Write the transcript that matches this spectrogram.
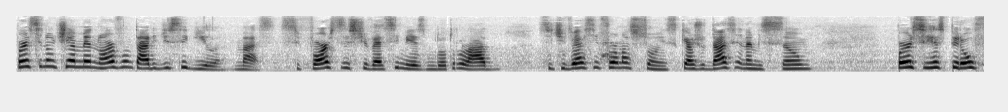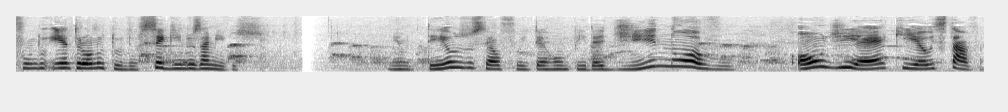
Percy não tinha a menor vontade de segui-la, mas, se Forces estivesse mesmo do outro lado, se tivesse informações que ajudassem na missão, Percy respirou fundo e entrou no túnel, seguindo os amigos. Meu Deus do céu, fui interrompida de novo. Onde é que eu estava?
